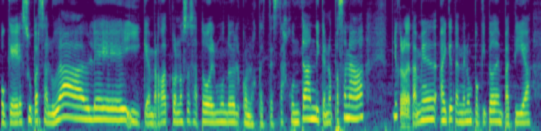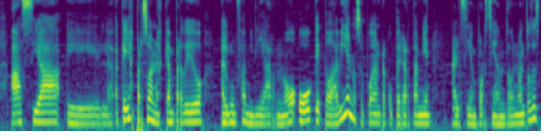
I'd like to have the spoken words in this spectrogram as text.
o que eres súper saludable y que en verdad conoces a todo el mundo con los que te estás juntando y que no pasa nada, yo creo que también hay que tener un poquito de empatía hacia eh, aquellas personas que han perdido algún familiar, ¿no? O que todavía no se pueden recuperar también al 100%, ¿no? Entonces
